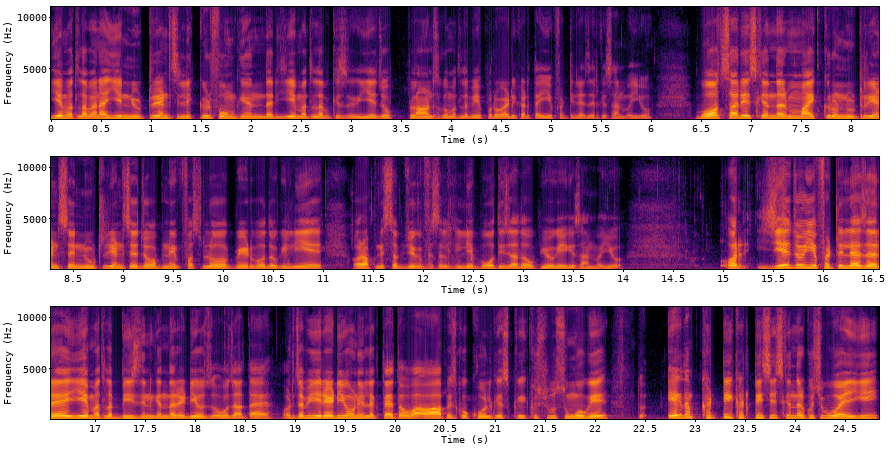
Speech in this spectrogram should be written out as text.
ये मतलब है ना, ये न्यूट्रिएंट्स लिक्विड फॉर्म के अंदर ये मतलब किस, ये जो प्लांट्स को मतलब ये प्रोवाइड करता है, ये फर्टिलाइज़र किसान भाइयों। बहुत सारे इसके अंदर माइक्रो न्यूट्रिएंट्स है न्यूट्रिएंट्स है जो अपने फ़सलों और पेड़ पौधों के लिए और अपने सब्जियों की फ़सल के लिए बहुत ही ज़्यादा उपयोगी है किसान भाइयों। और ये जो ये फर्टिलाइज़र है ये मतलब 20 दिन के अंदर रेडी हो, जाता है। और जब ये रेडी होने लगता है तो आप इसको खोल के इसकी खुशबू सूंघोगे तो एकदम खट्टी खट्टी सी इसके अंदर खुशबू आएगी।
